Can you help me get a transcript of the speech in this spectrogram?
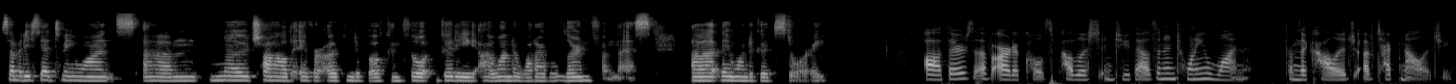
Somebody said to me once, um, no child ever opened a book and thought, goody, I wonder what I will learn from this. Uh, they want a good story. Authors of articles published in 2021 from the College of Technology.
